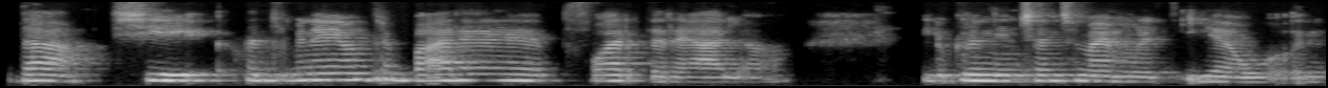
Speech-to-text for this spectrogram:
Da, și pentru mine e o întrebare foarte reală, lucrând din ce în ce mai mult eu în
